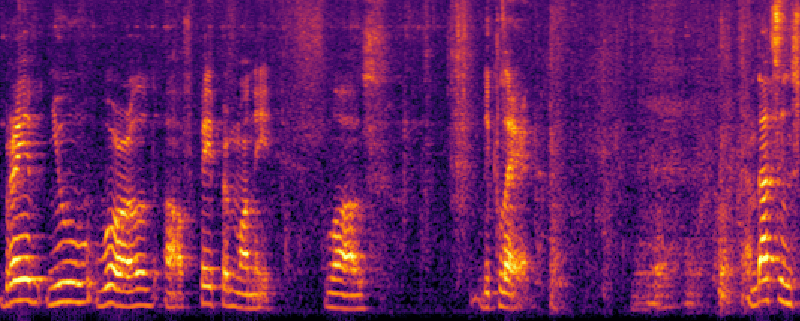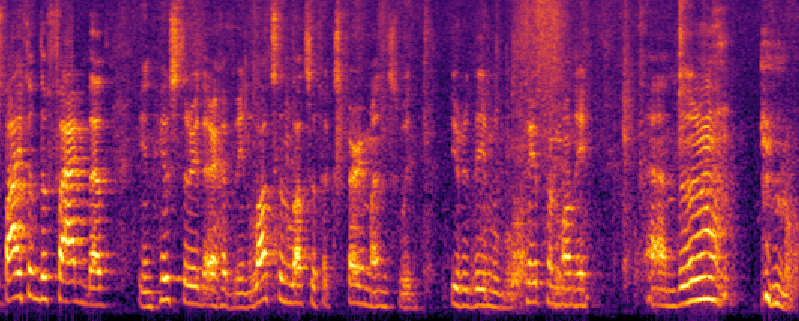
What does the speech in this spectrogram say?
brave new world of paper money was declared. And that's in spite of the fact that in history there have been lots and lots of experiments with irredeemable paper money, and uh,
